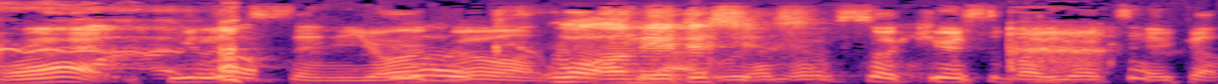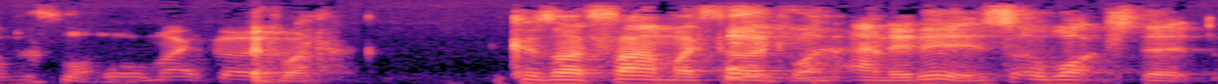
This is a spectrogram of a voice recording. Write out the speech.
All right, you listen. Your Look, go on. what, on the Yeah, edition? I'm, I'm so curious about your take on this one. Or my third one. Because I found my third one, and it is a watch that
